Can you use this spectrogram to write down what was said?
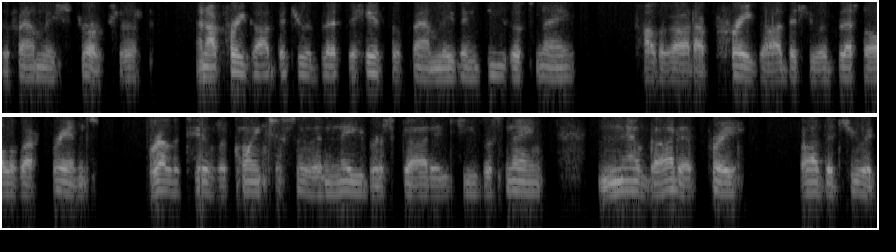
the family structure. And I pray, God, that you would bless the heads of families in Jesus' name. Father God, I pray, God, that you would bless all of our friends, relatives, acquaintances, and neighbors, God, in Jesus' name. Now, God, I pray, God, that you would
